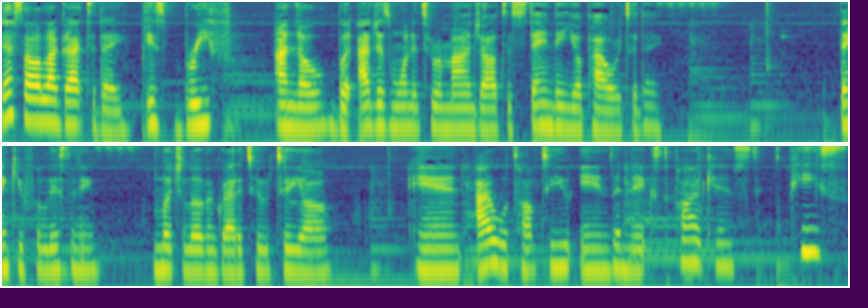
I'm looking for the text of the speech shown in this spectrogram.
That's all I got today. It's brief, I know, but I just wanted to remind y'all to stand in your power today. Thank you for listening. Much love and gratitude to y'all. And I will talk to you in the next podcast. Peace.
